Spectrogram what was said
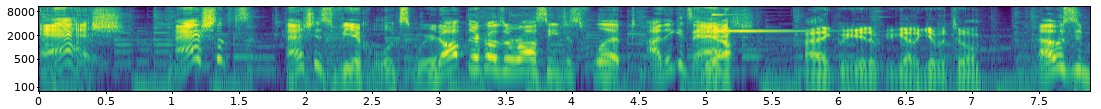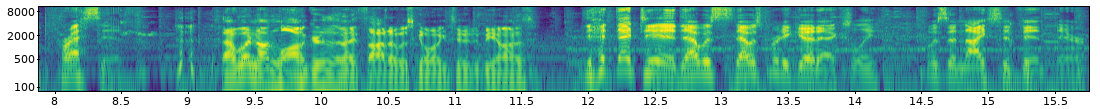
Ash. Ash looks. Ash's vehicle looks weird. Oh, there goes a Rossi. He just flipped. I think it's Ash. I think we. You got to give it to him. That was impressive. That went on longer than I thought it was going to. To be honest, Yeah, that did. That was that was pretty good actually. It was a nice event there.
